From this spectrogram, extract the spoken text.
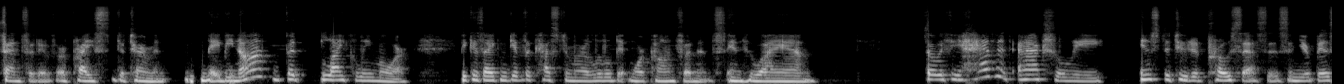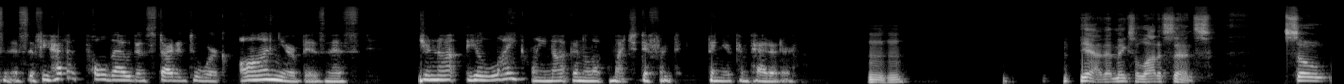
sensitive or price determined. Maybe not, but likely more, because I can give the customer a little bit more confidence in who I am. So if you haven't actually instituted processes in your business, if you haven't pulled out and started to work on your business, you're not you're likely not going to look much different than your competitor. Mm-hmm. Yeah, that makes a lot of sense. So,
